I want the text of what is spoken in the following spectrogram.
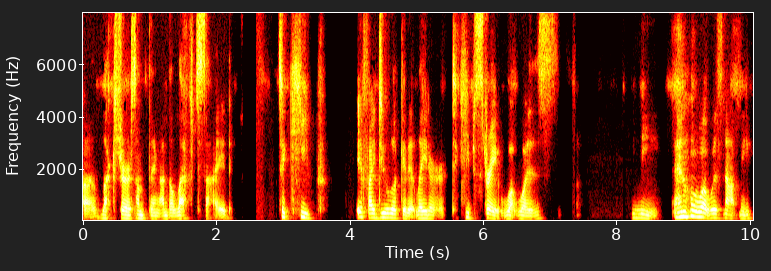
a lecture or something on the left side to keep if I do look at it later, to keep straight what was me and what was not me.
